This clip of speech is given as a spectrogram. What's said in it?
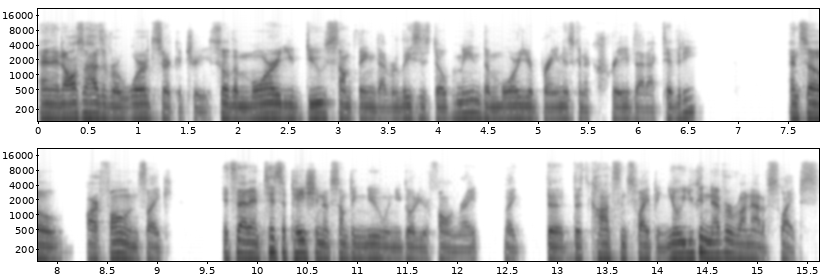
and it also has a reward circuitry. So the more you do something that releases dopamine, the more your brain is going to crave that activity. And so our phones, like, it's that anticipation of something new when you go to your phone, right? The the constant swiping. You you can never run out of swipes,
